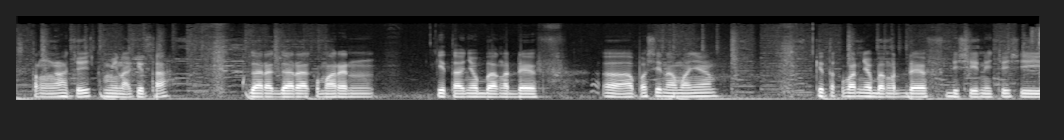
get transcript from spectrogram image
Setengah cuy stamina kita. Gara-gara kemarin kita nyoba ngedev uh, apa sih namanya? Kita kemarin nyoba ngedev di sini cuy si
